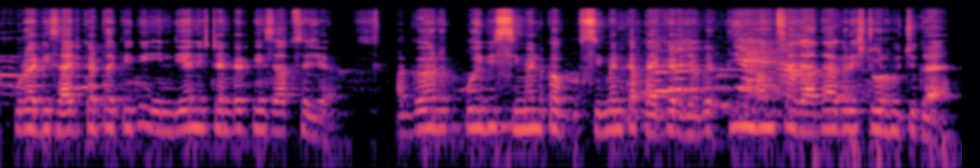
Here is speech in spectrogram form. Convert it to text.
पूरा डिसाइड करता है क्योंकि इंडियन स्टैंडर्ड के हिसाब से जो है, अगर कोई भी सीमेंट का सीमेंट का पैकेट जो अगर तीन मंथ से ज़्यादा अगर स्टोर हो चुका है,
